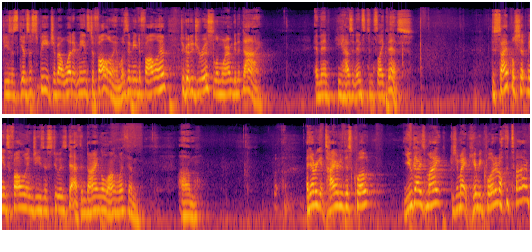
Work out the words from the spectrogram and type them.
Jesus gives a speech about what it means to follow him. What does it mean to follow him? To go to Jerusalem where I'm going to die. And then he has an instance like this. Discipleship means following Jesus to his death and dying along with him. Um, I never get tired of this quote. You guys might, because you might hear me quote it all the time.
